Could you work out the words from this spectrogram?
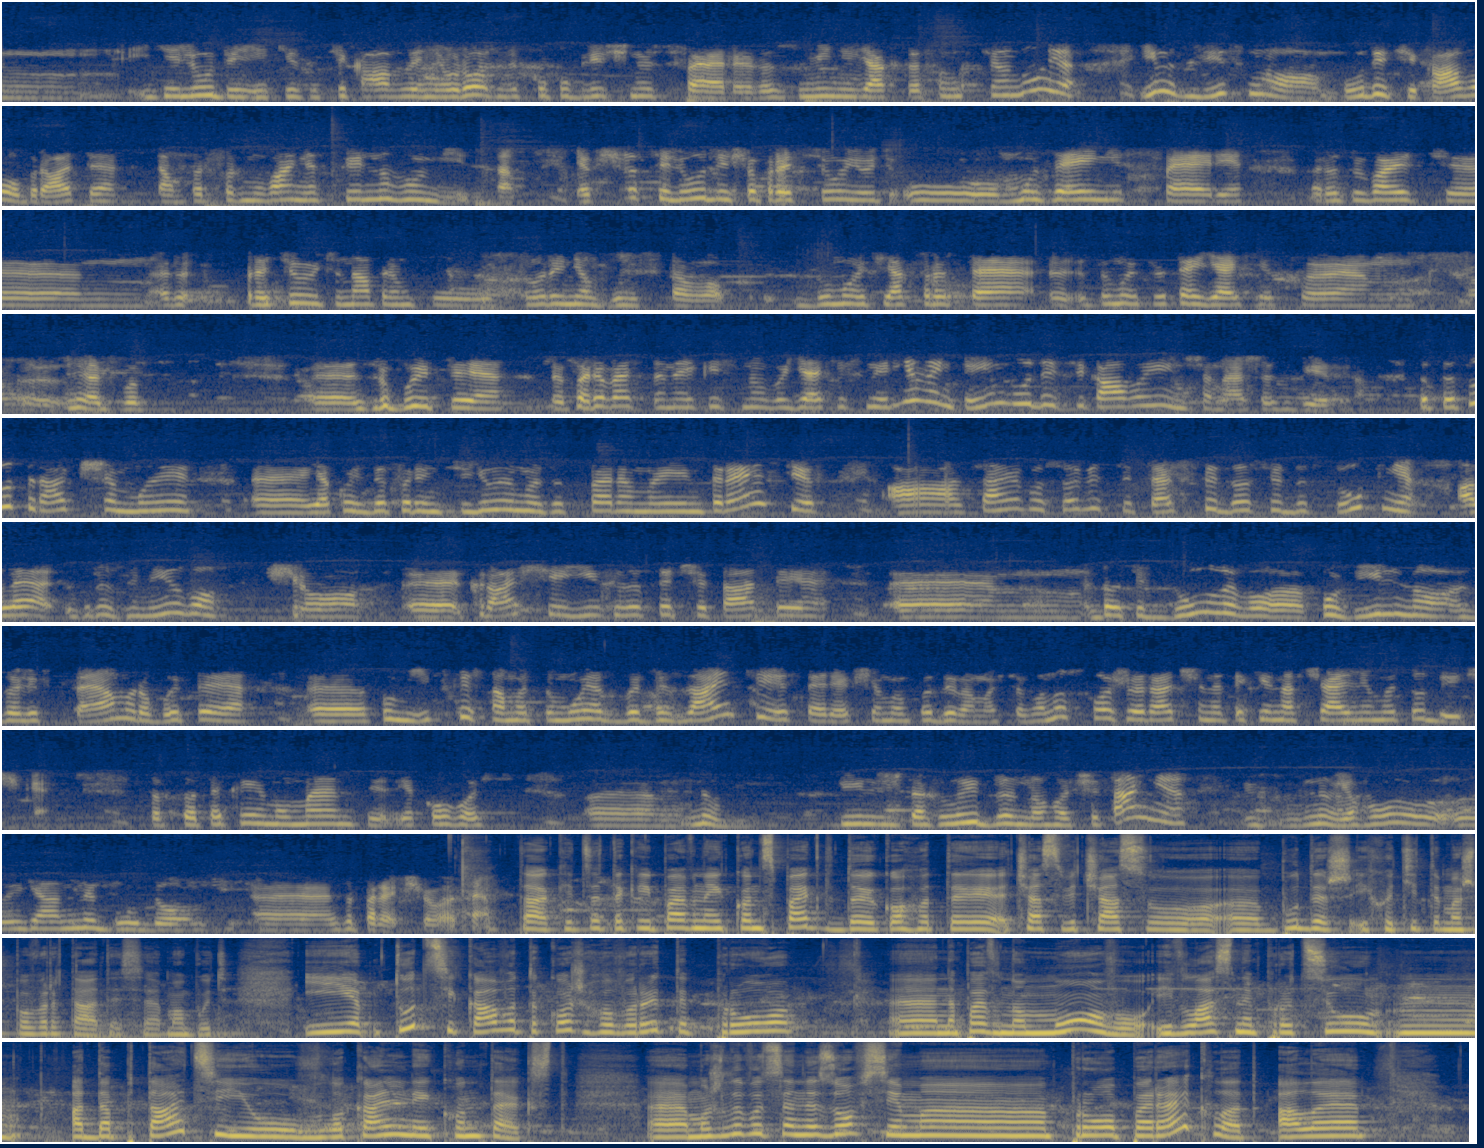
є люди, які зацікавлені у розвитку публічної сфери, розумінню, як це функціонує, їм звісно буде цікаво обрати там перформування спільного міста. Якщо це люди, що працюють у музейній сфері, розвивають е, працюють у напрямку створення виставок, думають, як про те, е, думають про те, як їх ем, е, якби зробити, перевести на якийсь новий якісний рівень, то їм буде цікаво інша наша збірка. Тобто тут радше ми е, якось диференціюємо за сферами інтересів, а самі по собі ці тексти досить доступні, але зрозуміло, що е, краще їх за це читати е, досить думливо, повільно з олівцем, робити е, помітки. Саме тому, якби дизайн цієї серії, якщо ми подивимося, воно схоже радше на такі навчальні методички. Тобто такий момент якогось е, ну більш заглибленого читання, ну його е, я не буду е, заперечувати. Так, і це такий певний конспект, до якого ти час від часу е, будеш і хотітимеш повертатися, мабуть. І тут цікаво також говорити про е, напевно мову і власне про цю м, адаптацію в локальний контекст. Можливо, це не зовсім про переклад, але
